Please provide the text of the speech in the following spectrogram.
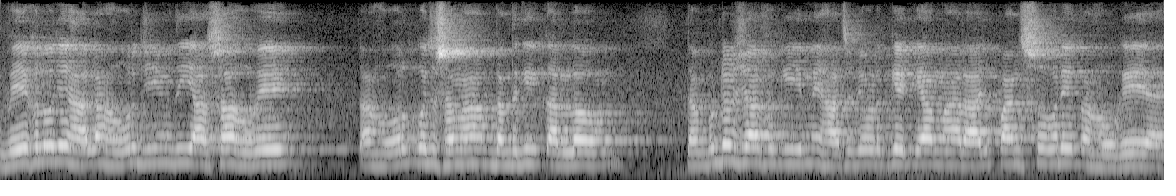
ਵੇਖ ਲਓ ਜੇ ਹਾਲਾਂ ਹੋਰ ਜੀਵਨ ਦੀ ਆਸਾ ਹੋਵੇ, ਤਾਂ ਹੋਰ ਕੁਝ ਸਮਾਂ ਬੰਦਗੀ ਕਰ ਲਓ। ਤਾਂ ਬੁੱਢਣ ਸ਼ਾਹ ਫਕੀਰ ਨੇ ਹੱਥ ਜੋੜ ਕੇ ਕਿਹਾ, ਮਹਾਰਾਜ 500 ਵਰੇ ਤਾਂ ਹੋ ਗਏ ਐ।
